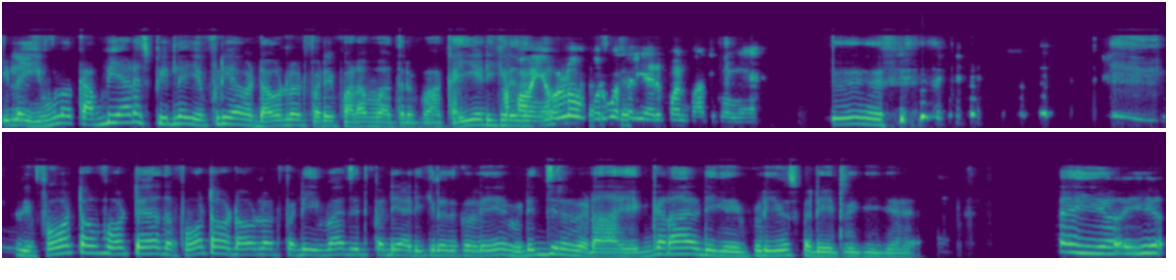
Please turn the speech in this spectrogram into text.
இல்ல இவ்வளவு கம்மியான ஸ்பீட்ல எப்படி அவன் டவுன்லோட் பண்ணி படம் பார்த்திருப்பான் அப்ப கையடிக்கிறது எவ்வளவு பொறுமசாலியா இருப்பான்னு பாத்துக்கோங்க போட்டோ போட்டு அந்த போட்டோவை டவுன்லோட் பண்ணி இமேஜின் பண்ணி அடிக்கிறதுக்குள்ளேயே விடிஞ்சிருவேடா. எங்கடா நீங்க இப்படி யூஸ் பண்ணிட்டு இருக்கீங்க? ஐயோ ஐயோ.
